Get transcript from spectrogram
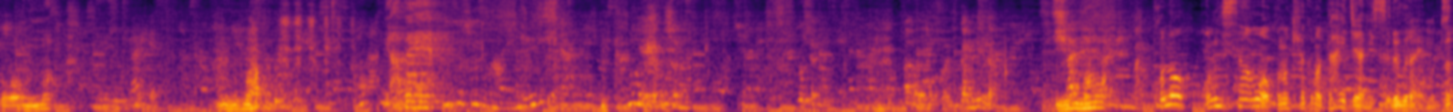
うわうまっ。うまっやべえ。うこのお店さんをこの企画の第一弾にするぐらいもうずっ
